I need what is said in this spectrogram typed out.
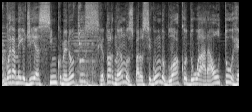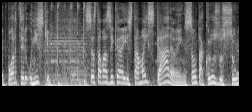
Agora meio-dia, cinco minutos. Retornamos para o segundo bloco do Arauto Repórter Unisque. Cesta básica está mais cara em Santa Cruz do Sul.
